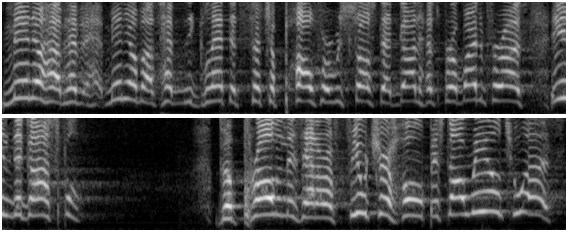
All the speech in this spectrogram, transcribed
Many of, have, many of us have neglected such a powerful resource that God has provided for us in the gospel. The problem is that our future hope is not real to us.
